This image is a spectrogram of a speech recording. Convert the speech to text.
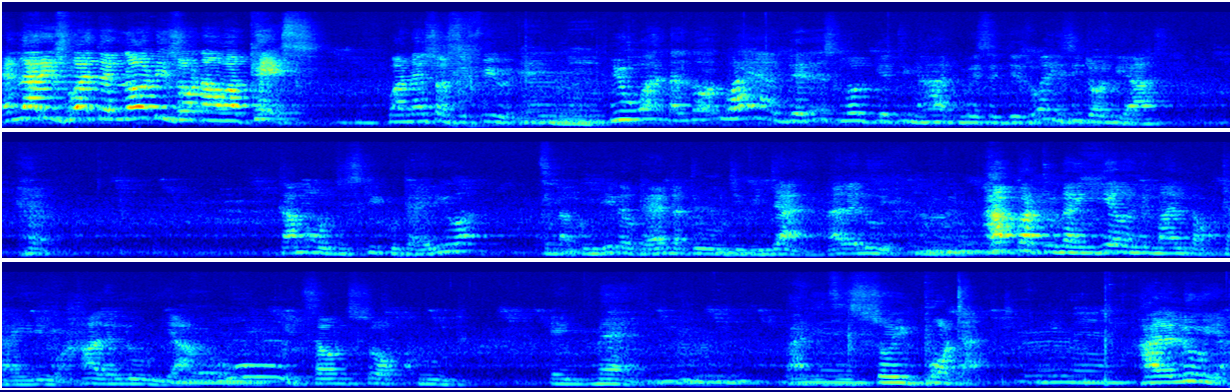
And that is why the Lord is on our case. Bwana Yesu asifiwe. You wonder, Lord, why are the rest not getting hard messages? Why is it only us? Kama ujisikii kutairiwa, kuna kwingine utaenda tu ujivinjari. Haleluya. Hapa tunaingia ni mahali pa kutairiwa. Haleluya. It sounds so good. Amen. But it is so important. Hallelujah.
